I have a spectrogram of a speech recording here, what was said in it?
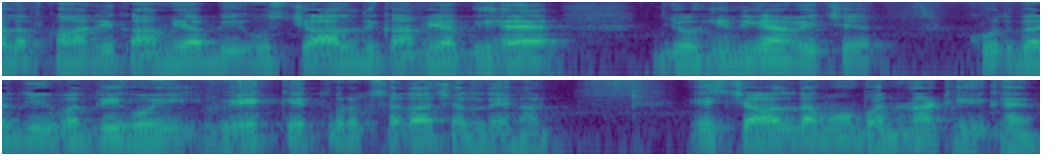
ਅਲਫ ਖਾਨ ਦੀ ਕਾਮਯਾਬੀ ਉਸ ਚਾਲ ਦੀ ਕਾਮਯਾਬੀ ਹੈ, ਜੋ ਹਿੰਦੀਆਂ ਵਿੱਚ ਖੁਦਗਰਜੀ ਵੱਧੀ ਹੋਈ ਵੇਖ ਕੇ ਤੁਰਕ ਸਦਾ ਚੱਲਦੇ ਹਨ। ਇਸ ਚਾਲ ਦਾ ਮੂੰਹ ਬੰਨਣਾ ਠੀਕ ਹੈ।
